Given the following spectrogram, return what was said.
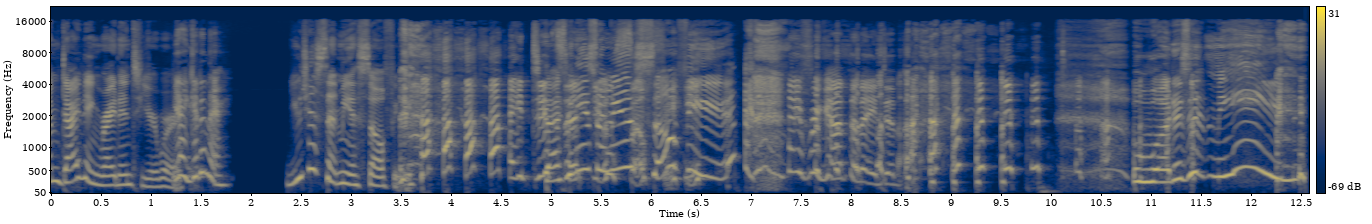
I'm diving right into your work. yeah, get in there. You just sent me a selfie. I did. Bethany send sent me a selfie. I forgot that I did that. what does it mean?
